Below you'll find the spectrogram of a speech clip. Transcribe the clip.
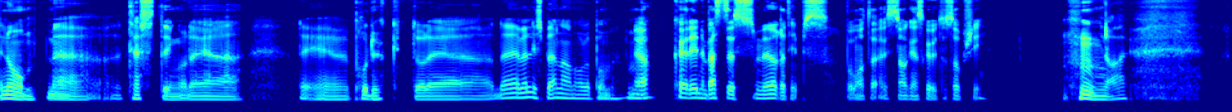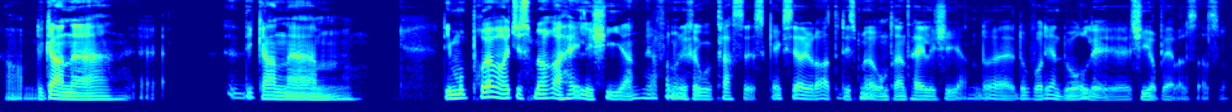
enormt med testing, og det er, det er produkt, og det er, det er veldig spennende å holde på med. Mm. Ja. Hva er dine beste smøretips, på en måte, hvis noen skal ut og stå på ski? Nei. Ja, de kan De kan De må prøve å ikke smøre hele skien, iallfall når de skal gå klassisk. Jeg ser jo da at de smører omtrent hele skien. Da, da får de en dårlig skiopplevelse, altså.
